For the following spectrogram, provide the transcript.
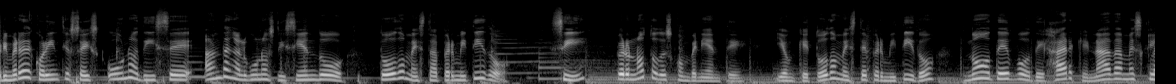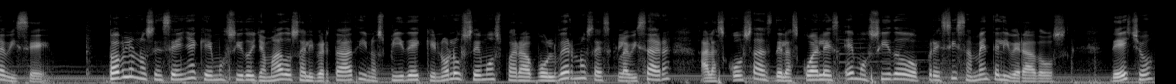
1 Corintios 6.1 dice, andan algunos diciendo, todo me está permitido. Sí, pero no todo es conveniente, y aunque todo me esté permitido, no debo dejar que nada me esclavice. Pablo nos enseña que hemos sido llamados a libertad y nos pide que no lo usemos para volvernos a esclavizar a las cosas de las cuales hemos sido precisamente liberados. De hecho,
